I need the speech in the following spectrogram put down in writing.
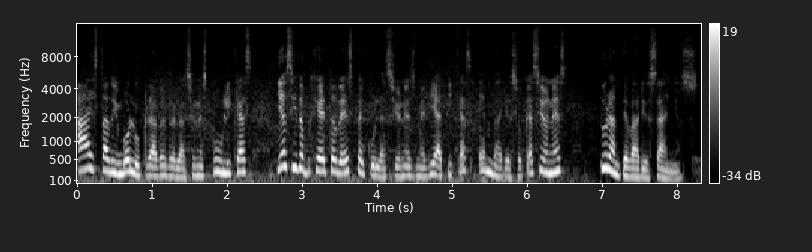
Ha estado involucrado en relaciones públicas y ha sido objeto de especulaciones mediáticas en varias ocasiones durante varios años.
